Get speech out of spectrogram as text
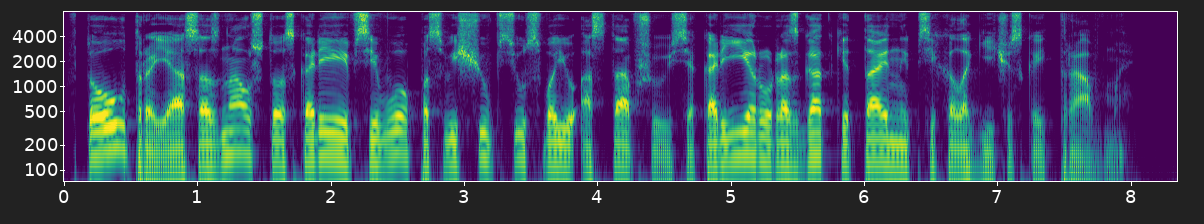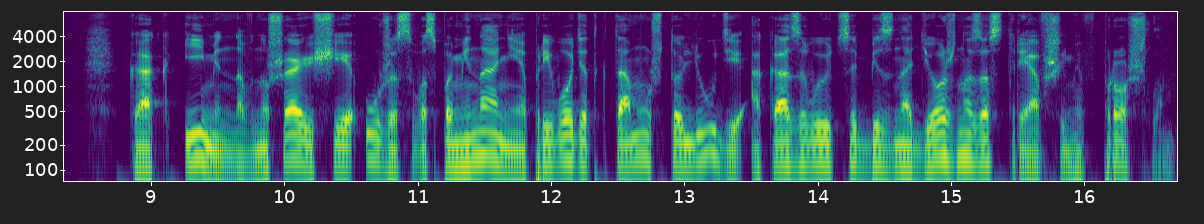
В то утро я осознал, что, скорее всего, посвящу всю свою оставшуюся карьеру разгадке тайны психологической травмы. Как именно внушающие ужас воспоминания приводят к тому, что люди оказываются безнадежно застрявшими в прошлом?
